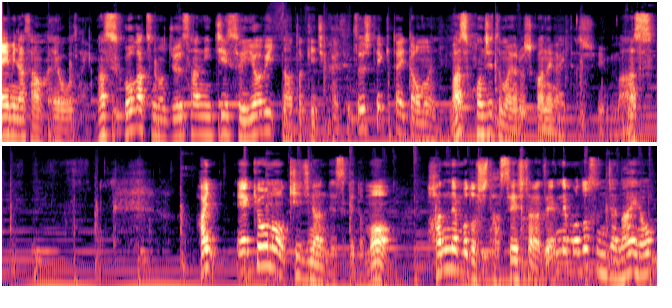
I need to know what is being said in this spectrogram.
えー、皆さんおはようございます。5月の13日水曜日の記事解説していきたいと思います。本日もよろしくお願いいたします。はい、えー、今日の記事なんですけども、半値戻し達成したら前年戻すんじゃないの？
